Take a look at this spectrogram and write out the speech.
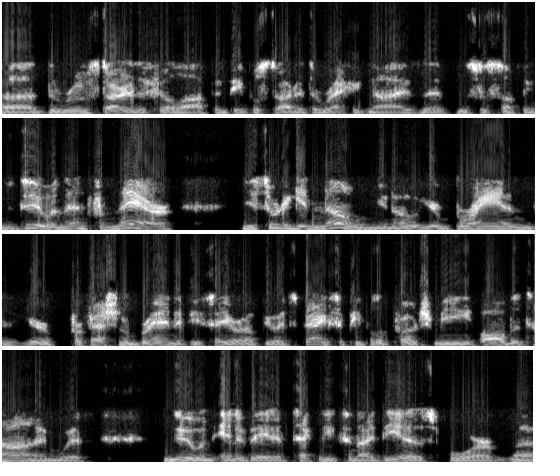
uh, the room started to fill up, and people started to recognize that this was something to do. And then from there, you sort of get known. You know, your brand, your professional brand. If you say you're opioid sparing, so people approach me all the time with new and innovative techniques and ideas for uh,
